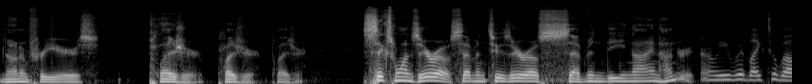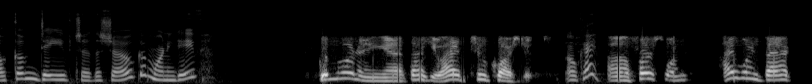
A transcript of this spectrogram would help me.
Known him for years. Pleasure, pleasure, pleasure. 610-720-7900. Uh, we would like to welcome Dave to the show. Good morning, Dave. Good morning. Uh, thank you. I have two questions. Okay. Uh, first one, I went back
